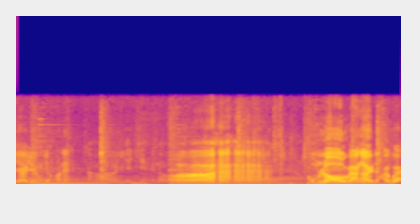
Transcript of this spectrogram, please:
Chơi vô con vỏ nè. Đó, nhẹ nhẹ, đó. Khổng lồ các bạn ơi, đã quá.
